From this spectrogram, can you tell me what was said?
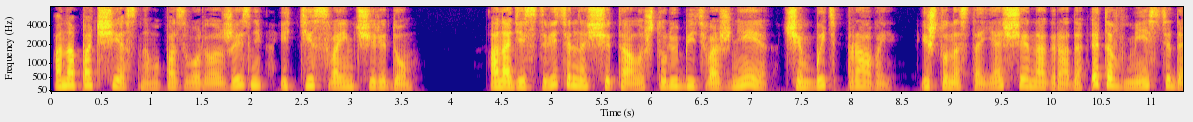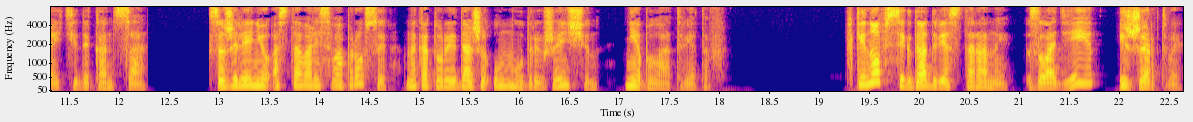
Она по-честному позволила жизни идти своим чередом. Она действительно считала, что любить важнее, чем быть правой, и что настоящая награда – это вместе дойти до конца. К сожалению, оставались вопросы, на которые даже у мудрых женщин не было ответов. В кино всегда две стороны – злодеи и жертвы.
